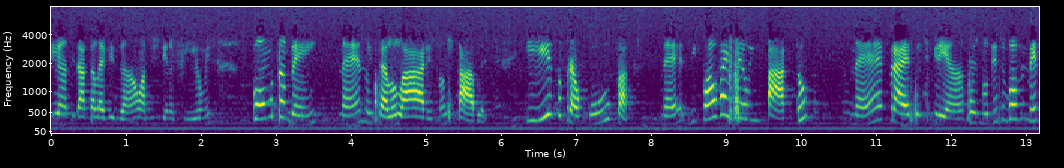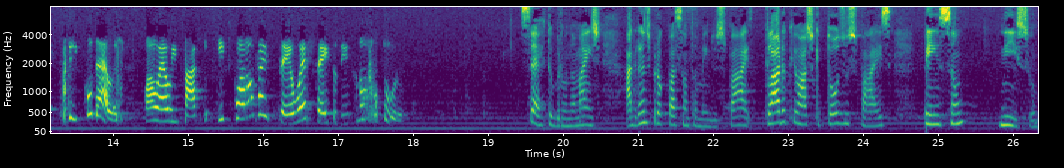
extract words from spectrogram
diante da televisão, assistindo filmes, como também né, nos celulares, nos tablets. E isso preocupa né, de qual vai ser o impacto né, para essas crianças no desenvolvimento psíquico delas. Qual é o impacto e qual vai ser o efeito disso no futuro. Certo, Bruna, mas a grande preocupação também dos pais, claro que eu acho que todos os pais pensam nisso,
